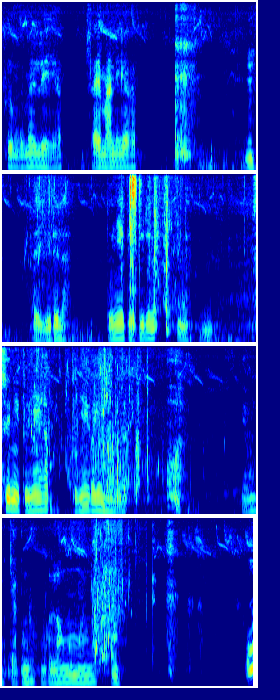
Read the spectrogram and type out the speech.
เพิ่มกันไม่เลยครับ สายมันนี่ครับได้อยู่ได้ล่ะ ตัวนี้เติบอยู่ได้นะนี่นี่ซื้อนี่ตัวนี้ครับ ตัวนี้ก็ยังหมุนเลยโอ้เดี๋ยวผมจับมึงดูผมก็ลองงมมันอืมโอ้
